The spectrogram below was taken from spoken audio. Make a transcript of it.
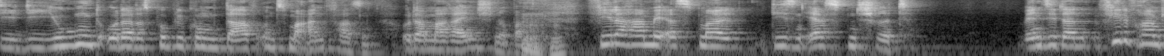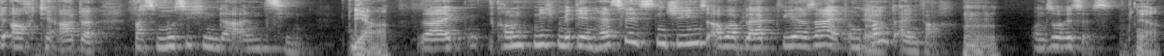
die, die Jugend oder das Publikum darf uns mal anfassen oder mal reinschnuppern. Mhm. Viele haben ja erst mal diesen ersten Schritt. Wenn sie dann, viele fragen mich, ach Theater, was muss ich denn da anziehen? Ja. Sei, kommt nicht mit den hässlichsten Jeans, aber bleibt wie ihr seid und ja. kommt einfach. Mhm. Und so ist es. Ja.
